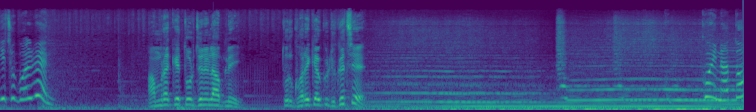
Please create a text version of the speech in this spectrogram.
কিছু বলবেন? আমরা কে তোর জন্য লাভ নেই। তোর ঘরে কেউ কি ঢুকেছে? কই না তো?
